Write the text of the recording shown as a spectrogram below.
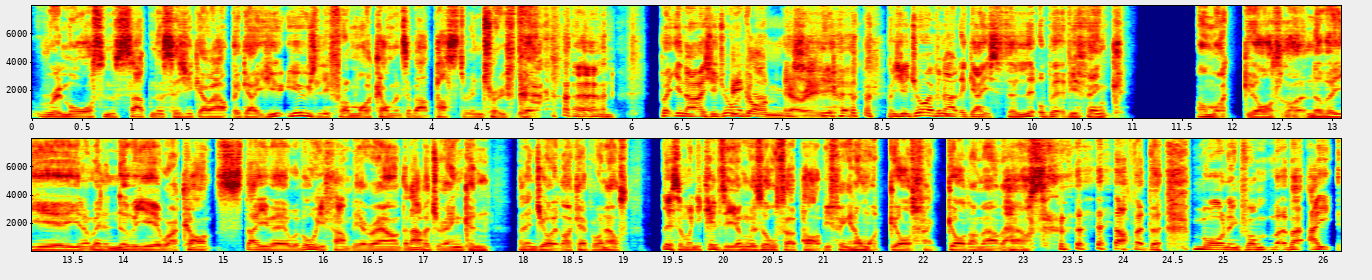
remorse and sadness as you go out the gate. You, usually from my comments about pasta, in truth, but. Um, But you know, as you're driving, gone, out, as, Gary. yeah, as you're driving out the gates, a little bit of you think, "Oh my god, like another year." You know, what I mean, another year where I can't stay there with all your family around and have a drink and and enjoy it like everyone else. Listen, when your kids are young, there's also a part of you thinking, "Oh my god, thank God I'm out of the house." I've had the morning from about eight.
